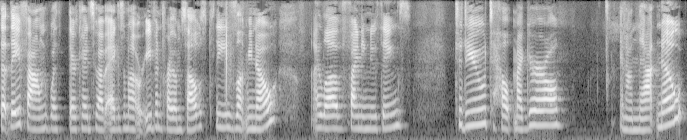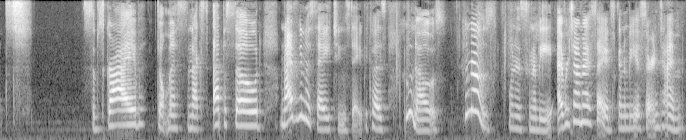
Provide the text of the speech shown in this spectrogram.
that they found with their kids who have eczema or even for themselves, please let me know. I love finding new things to do to help my girl. And on that note, subscribe. Don't miss the next episode. I'm not even going to say Tuesday because who knows? Who knows when it's going to be? Every time I say it's going to be a certain time,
